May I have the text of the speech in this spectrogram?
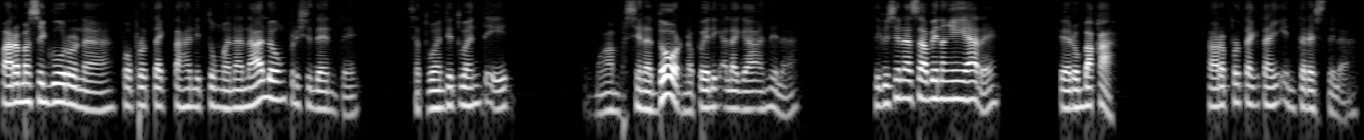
para masiguro na poprotektahan itong mananalong presidente sa 2028, mga senador na pwedeng alagaan nila. Hindi ko sinasabi nangyayari, pero baka para protektahan yung interest nila.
